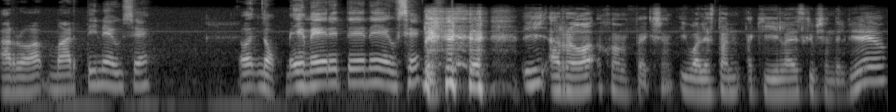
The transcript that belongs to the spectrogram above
arroba martineuse Oh, no, MRTNUC. y arroba Juanfection. Igual están aquí en la descripción del video.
